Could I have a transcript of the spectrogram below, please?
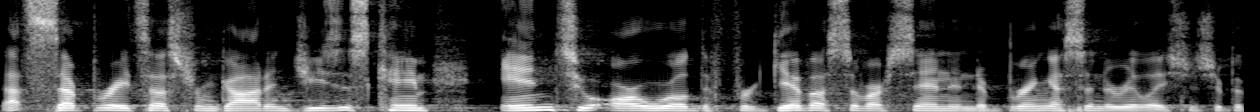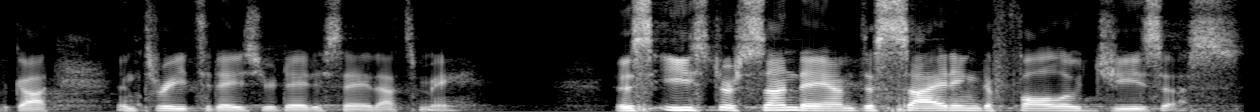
That separates us from God. And Jesus came into our world to forgive us of our sin and to bring us into relationship with God. And three, today's your day to say, That's me. This Easter Sunday, I'm deciding to follow Jesus.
